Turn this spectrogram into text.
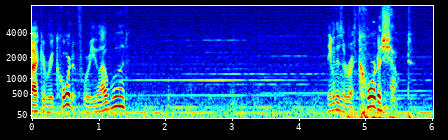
If I could record it for you, I would. Maybe there's a record a shout.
